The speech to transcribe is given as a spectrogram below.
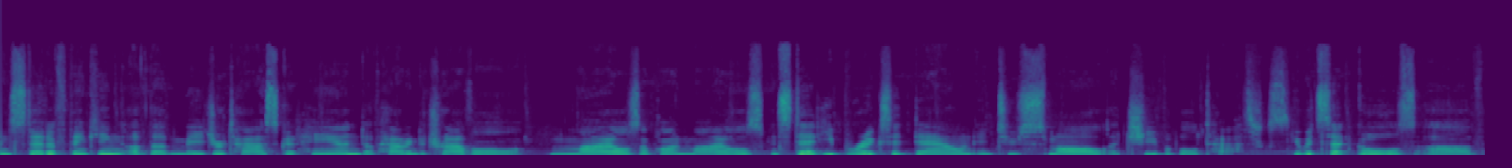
Instead of thinking of the major task at hand of having to travel miles upon miles, instead he breaks it down into small achievable tasks. He would set goals of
